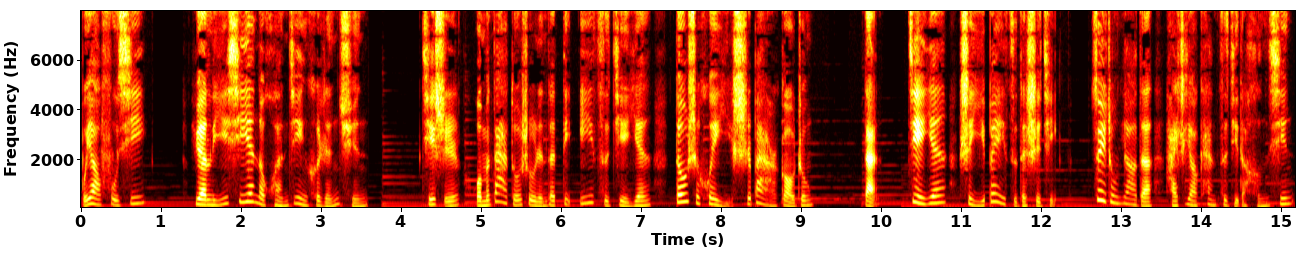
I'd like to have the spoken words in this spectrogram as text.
不要复吸，远离吸烟的环境和人群。其实我们大多数人的第一次戒烟都是会以失败而告终，但戒烟是一辈子的事情，最重要的还是要看自己的恒心。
